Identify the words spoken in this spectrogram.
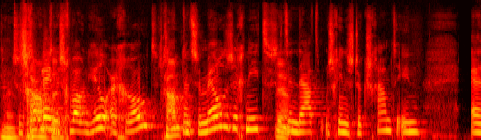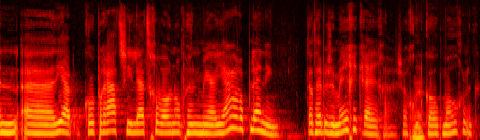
Dus het Schaamte. probleem is gewoon heel erg groot. Schaamte? Mensen melden zich niet. Er zit Ja. inderdaad misschien een stuk schaamte in. En eh, ja, de corporatie let gewoon op hun meerjarenplanning. Dat hebben ze meegekregen, zo goedkoop mogelijk.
